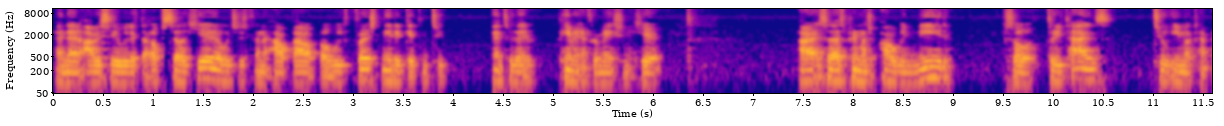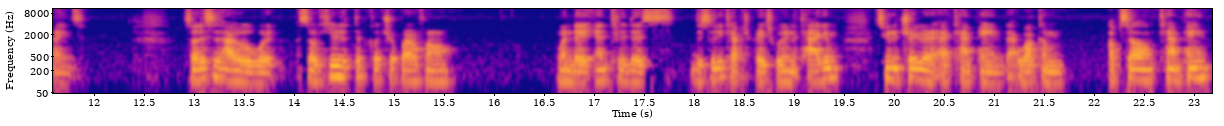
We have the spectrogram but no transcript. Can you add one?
And then obviously we get the upsell here, which is going to help out. But we first need to get them to enter their payment information here. All right, so that's pretty much all we need. So three tags, two email campaigns. So this is how it will work. So here's a typical tripwire funnel. When they enter this this lead capture page, we're going to tag them. It's going to trigger a campaign, that welcome upsell campaign.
